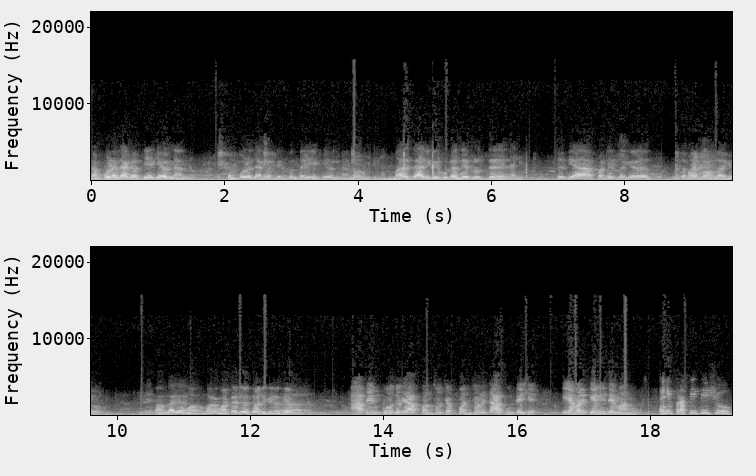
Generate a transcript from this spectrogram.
સંપૂર્ણ જાગૃતિ એ કેવું જ્ઞાન સંપૂર્ણ જાગૃતિ પણ થઈ એ કેવું જ્ઞાન મારે ચાર ડિગ્રી ખૂટા જેટલું જ છે. આ પટેલ વગેરે તમારે કોમ લાગ્યો? કામ લાગ્યો? ને? અમારા માટે જ ચાડીકી નથી આપી એમ કહો છો કે આપ પાંચસો છપ્પન છો ને ચાર ફૂટે છે. એ અમારે કેવી રીતે માનવું? એની પ્રતીતિ શું?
